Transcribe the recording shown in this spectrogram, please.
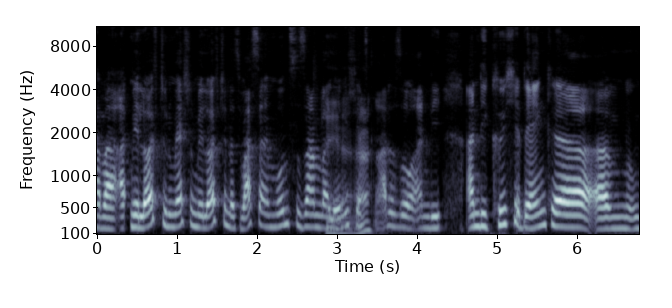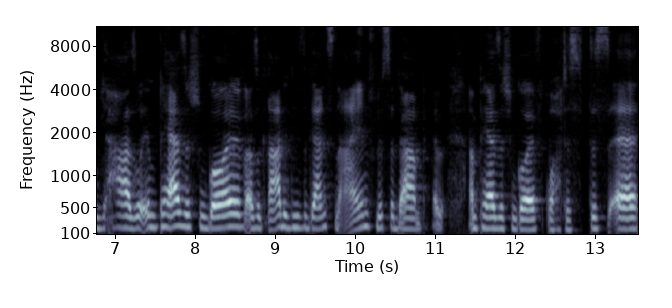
aber mir läuft, du merkst schon, mir läuft schon das Wasser im Mund zusammen, weil ja. wenn ich jetzt gerade so an die, an die Küche denke, ähm, ja, so im Persischen Golf, also gerade diese ganzen Einflüsse da am, am Persischen Golf, boah, das, das, äh,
